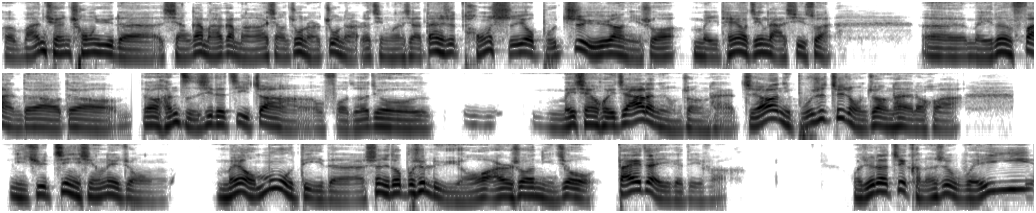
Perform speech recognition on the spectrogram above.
呃完全充裕的想干嘛干嘛，想住哪住哪的情况下，但是同时又不至于让你说每天要精打细算，呃，每顿饭都要都要都要很仔细的记账，否则就没钱回家的那种状态。只要你不是这种状态的话，你去进行那种。没有目的的，甚至都不是旅游，而是说你就待在一个地方。我觉得这可能是唯一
